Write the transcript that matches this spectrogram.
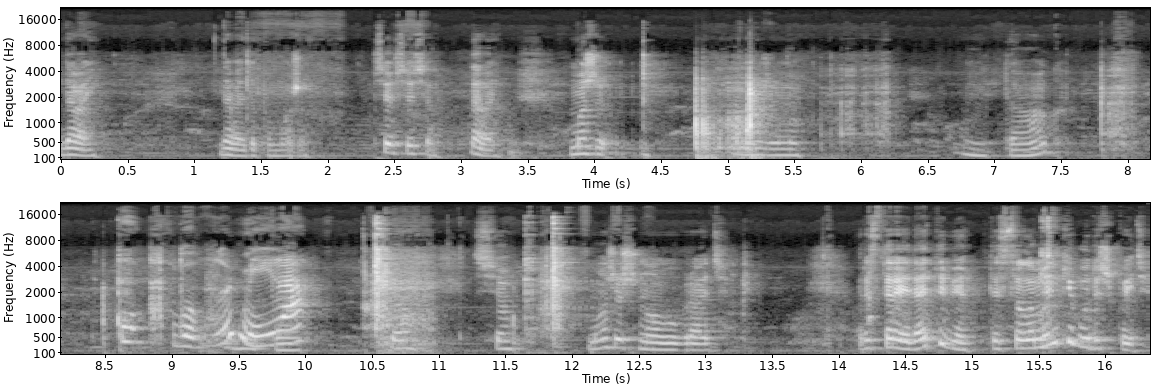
Давай. Давай допоможу. Все, все, все. Давай. Може. Можемо. Так. О, зрозуміла. Все, все. Можеш нову брати. Ресторей, дай тобі? Ти з соломинки будеш пити?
